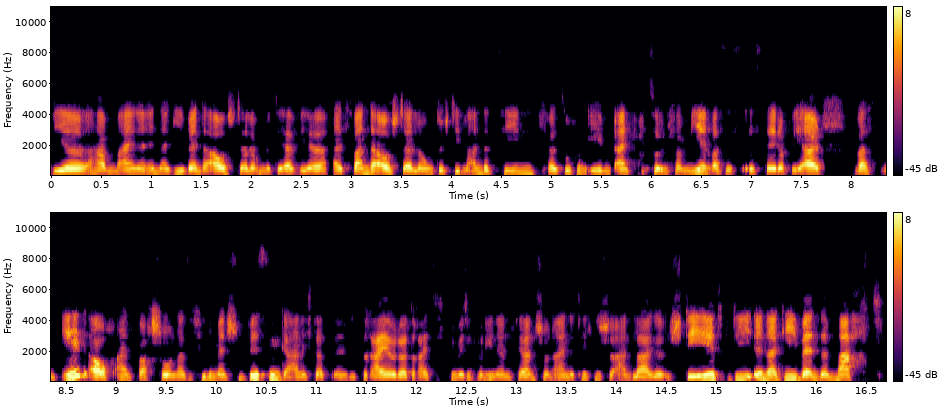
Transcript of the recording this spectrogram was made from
Wir haben eine Energiewende-Ausstellung, mit der wir als Wanderausstellung durch die Lande ziehen, versuchen eben einfach zu informieren, was ist State of the Art, was geht auch einfach schon. Also viele Menschen wissen gar nicht, dass irgendwie drei oder 30 Kilometer von ihnen entfernt schon eine technische Anlage steht, die Energiewende macht.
